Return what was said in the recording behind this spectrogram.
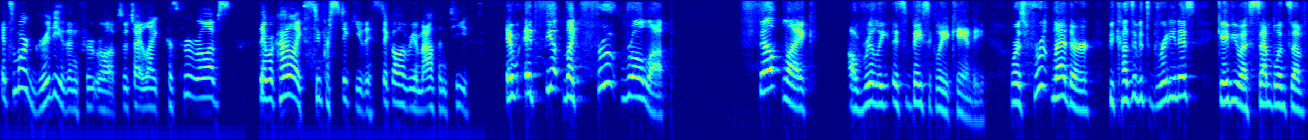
It's more gritty than fruit roll-ups, which I like because fruit roll-ups they were kind of like super sticky. They stick all over your mouth and teeth. It it felt like fruit roll up felt like a really it's basically a candy. Whereas fruit leather, because of its grittiness, gave you a semblance of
